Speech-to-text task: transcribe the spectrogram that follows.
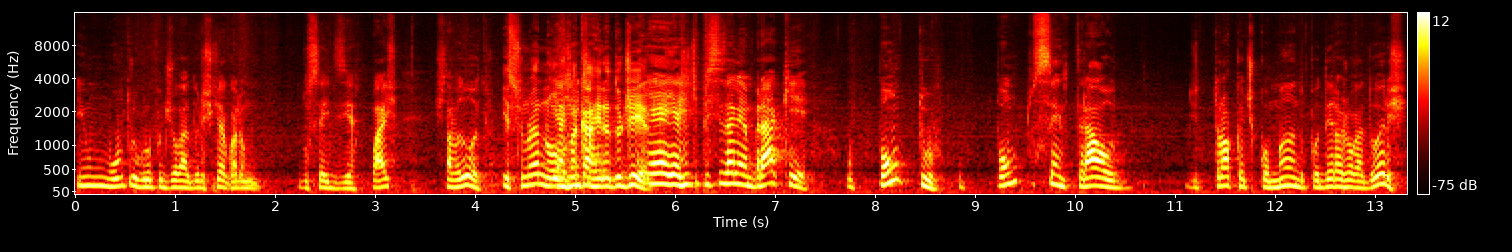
e um outro grupo de jogadores, que agora não sei dizer quais, estava do outro. Isso não é novo na gente- carreira do Diego. É, e a gente precisa lembrar que o ponto, o ponto central de troca de comando, poder aos jogadores,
